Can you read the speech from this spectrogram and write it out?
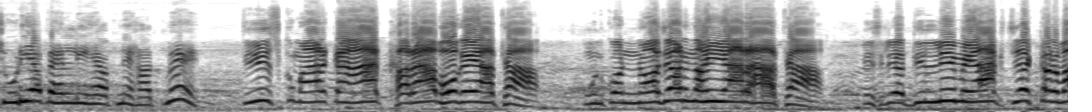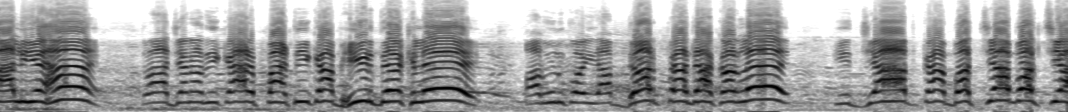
चूड़िया पहन ली है अपने हाथ में? नीतीश कुमार का आँख खराब हो गया था। उनको नज़र नहीं आ रहा था। इसलिए दिल्ली में आँख चेक करवा लिए हैं। तो आज जन अधिकार पार्टी का भीड़ देख ले और उनको अब डर पैदा कर ले। कि जाप का बच्चा बच्चा।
